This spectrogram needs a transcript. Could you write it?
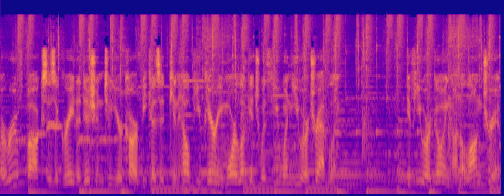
A roof box is a great addition to your car because it can help you carry more luggage with you when you are traveling. If you are going on a long trip,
